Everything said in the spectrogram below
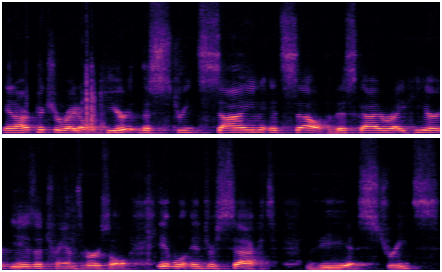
In our picture right over here, the street sign itself, this guy right here is a transversal. It will intersect the streets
